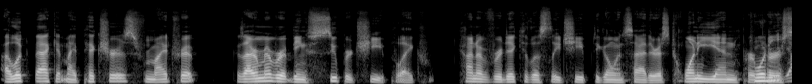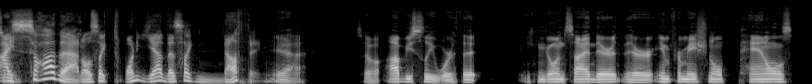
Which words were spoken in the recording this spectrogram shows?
I looked back at my pictures from my trip because I remember it being super cheap, like kind of ridiculously cheap to go inside there. It's 20 yen per 20 person. I saw that. I was like, 20, yeah, that's like nothing. Yeah. So obviously worth it. You can go inside there. There are informational panels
